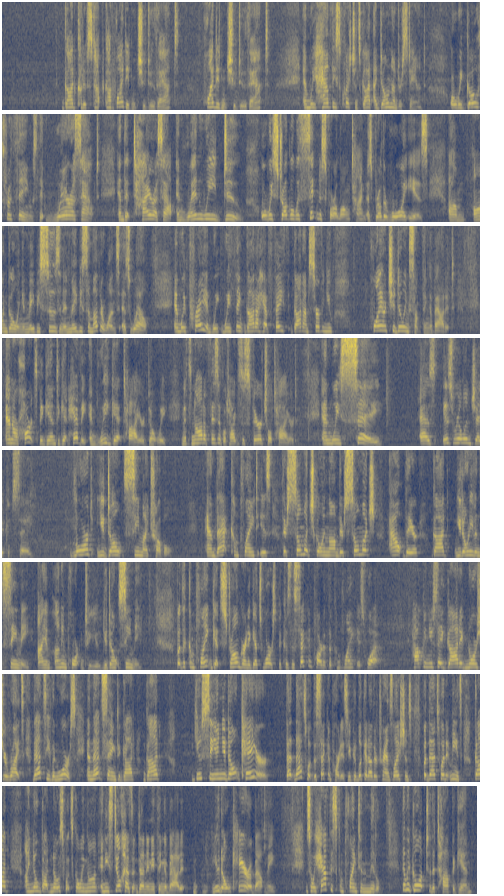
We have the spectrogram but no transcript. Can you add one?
God could have stopped. God, why didn't you do that? Why didn't you do that? And we have these questions God, I don't understand or we go through things that wear us out and that tire us out. And when we do, or we struggle with sickness for a long time, as Brother Roy is, um, ongoing, and maybe Susan, and maybe some other ones as well, and we pray and we, we think, God, I have faith, God, I'm serving you. Why aren't you doing something about it? And our hearts begin to get heavy, and we get tired, don't we? And it's not a physical tired, it's a spiritual tired. And we say, as Israel and Jacob say, Lord, you don't see my trouble. And that complaint is there's so much going on, there's so much out there. God, you don't even see me. I am unimportant to you. You don't see me. But the complaint gets stronger and it gets worse because the second part of the complaint is what? How can you say God ignores your rights? That's even worse. And that's saying to God, God, you see and you don't care. That, that's what the second part is. You can look at other translations, but that's what it means. God, I know God knows what's going on, and He still hasn't done anything about it. You don't care about me. And so we have this complaint in the middle. Then we go up to the top again,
